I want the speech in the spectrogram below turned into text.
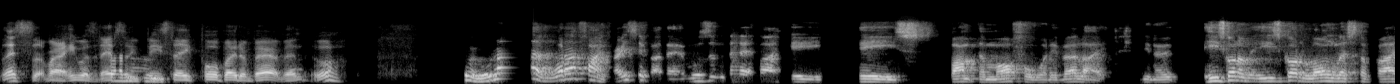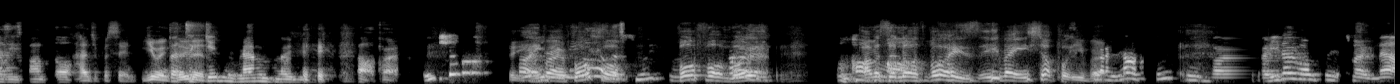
That's right. He was an absolute um, beast. Eh? Poor Beauden Barrett, man. Oh. What I, what I find crazy about that wasn't that like he he bumped them off or whatever. Like you know, he's got a he's got a long list of guys he's bumped off. Hundred percent. You included. But to get around, Beauden, oh, bro. Yeah, bro, four four, four four, boy. Oh, Palmerston North boys, he made he shot put you, bro. bro, bro. You don't want to smoke now.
